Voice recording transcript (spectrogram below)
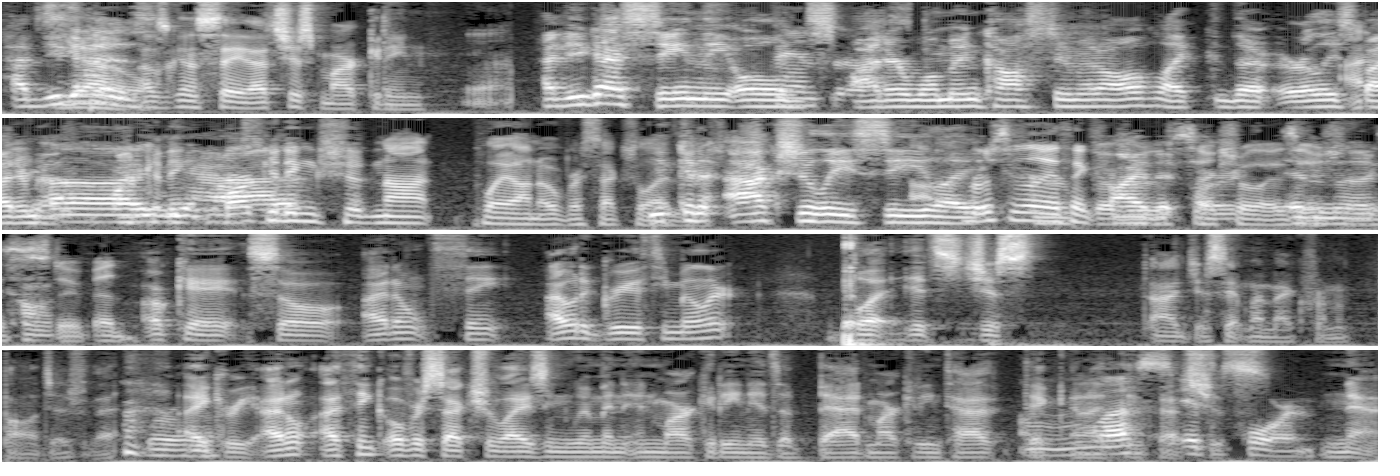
Have you yeah, guys? I was gonna say that's just marketing. Yeah. Have you guys seen the old Spider Woman costume at all? Like the early Spider Man. Uh, marketing. yeah. Marketing should not play on over sexualization. you can actually see like Personally, I think over private part in sexualization is comic. stupid. Okay, so I don't think I would agree with you, Miller, but it's just I just hit my microphone. I apologize for that. I agree. I don't. I think over sexualizing women in marketing is a bad marketing tactic, and I think Unless that's it's just porn. Nah,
